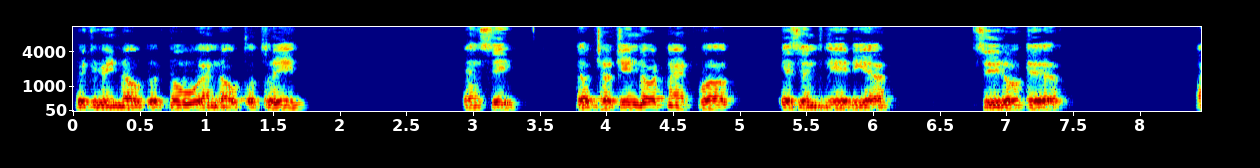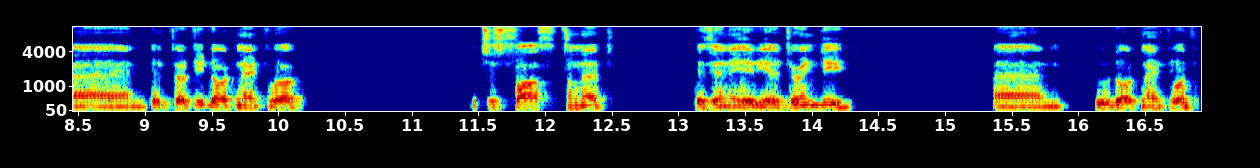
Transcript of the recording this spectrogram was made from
between router 2 and router 3. You can see the 13 dot network is in area 0 here and the 30 dot network which is fastnet is in area 20 and 2 dot network.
